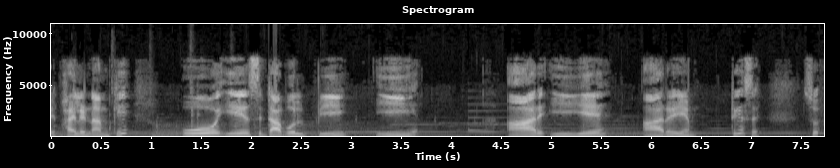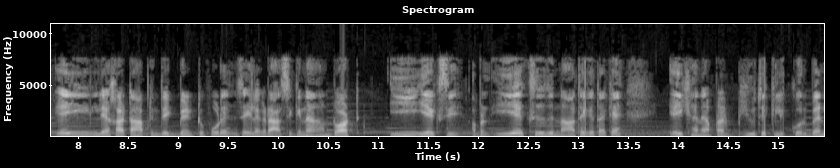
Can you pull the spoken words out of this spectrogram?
এই ফাইলের নাম কি? O S double P E R E A R M ঠিক আছে সো এই লেখাটা আপনি দেখবেন একটু পড়ে যে এই লেখাটা আছে কিনা ডট ইএক্সি আপনার ইএক্সি যদি না থেকে থাকে, এইখানে আপনার ভিউতে ক্লিক করবেন।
